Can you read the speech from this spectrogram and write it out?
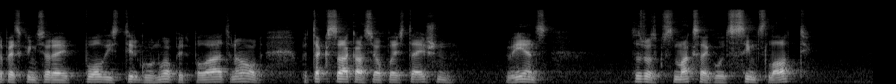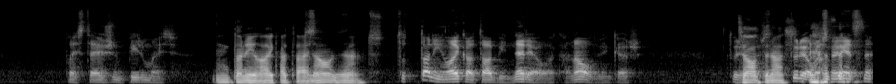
tāpēc, ka viņas varēja polijas tirgu nopirkt par lētu naudu. Bet tā, kas sākās jau Playstation 1, tas tas maksāja kaut kāds 100 lati. Playstation 1. Un tā laikā tā ir nauda. Tā laikā tā bija nereālākā nauda vienkārši. Tur jau, Zeltainās. vairs- tur jau neviens, ne,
